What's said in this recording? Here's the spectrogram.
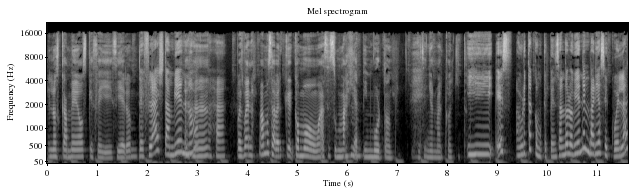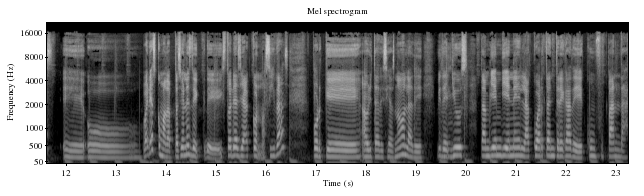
en los cameos que se hicieron. De Flash también, ¿no? Ajá. Ajá. Pues bueno, vamos a ver qué- cómo hace su magia Tim Burton, el señor Michael Keaton. Y es, ahorita como que pensándolo bien, en varias secuelas eh, o varias como adaptaciones de, de historias ya conocidas, porque ahorita decías, ¿no? La de Beetlejuice. También viene la cuarta entrega de Kung Fu Panda,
